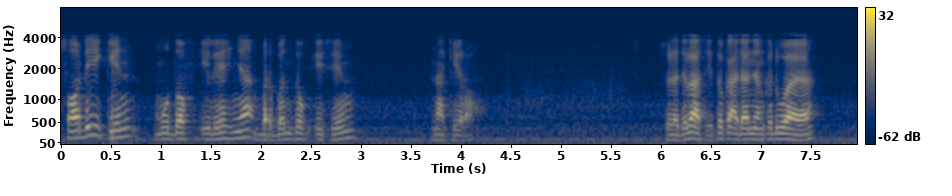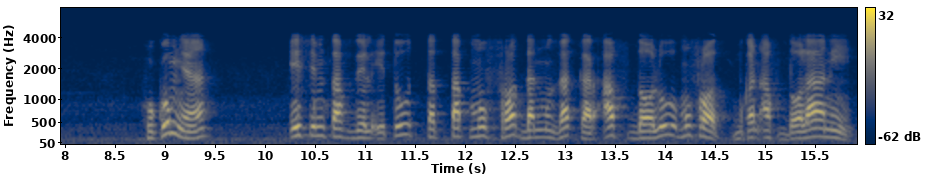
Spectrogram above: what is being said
Sodikin mudhaf ilaihnya berbentuk isim nakiro. Sudah jelas, itu keadaan yang kedua ya. Hukumnya, isim tafdil itu tetap mufrad dan muzakkar. Afdolu mufrad, bukan afdolani.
